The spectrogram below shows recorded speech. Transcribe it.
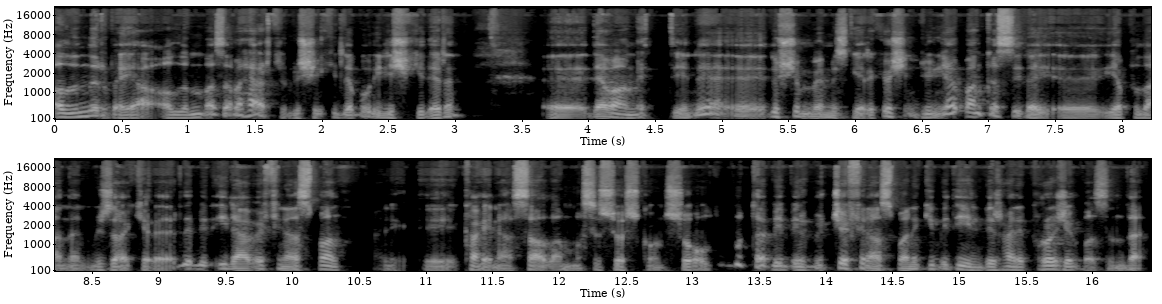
alınır veya alınmaz ama her türlü şekilde bu ilişkilerin eee, devam ettiğini, eee, düşünmemiz gerekiyor. Şimdi Dünya Bankası'yla, eee, yapılan, hani, müzakerelerde bir ilave finansman, hani, kaynağı sağlanması söz konusu oldu. Bu tabii bir bütçe finansmanı gibi değil, bir, hani, proje bazında,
